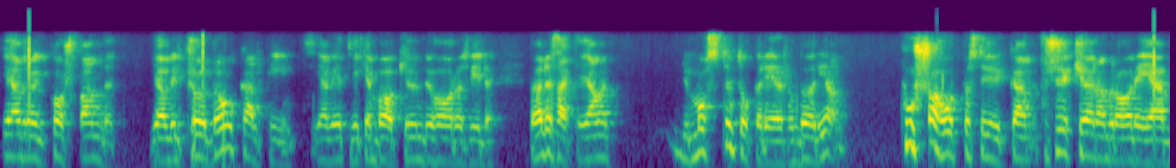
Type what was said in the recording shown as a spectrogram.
jag har dragit korsbandet jag vill kubbåka alpint, jag vet vilken bakgrund du har och så vidare. Då hade jag sagt, ja men du måste inte operera från början. Pusha hårt på styrkan, försök köra en bra rehab.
